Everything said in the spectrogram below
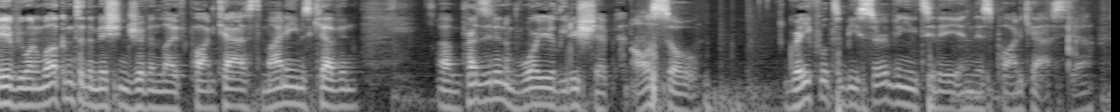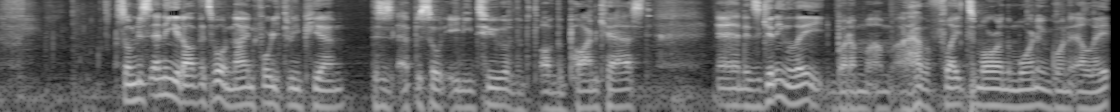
Hey everyone, welcome to the Mission Driven Life podcast. My name is Kevin, I'm president of Warrior Leadership, and also grateful to be serving you today in this podcast. Yeah. So I'm just ending it off. It's about 9:43 p.m. This is episode 82 of the of the podcast, and it's getting late. But I'm, I'm I have a flight tomorrow in the morning. I'm going to LA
